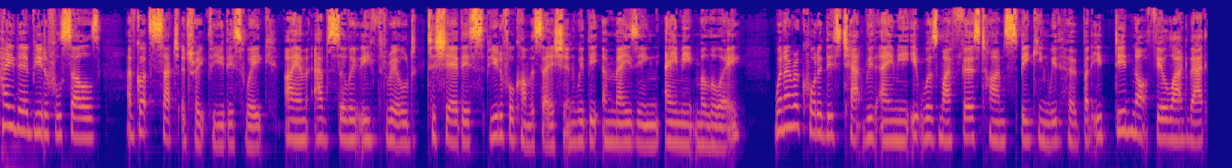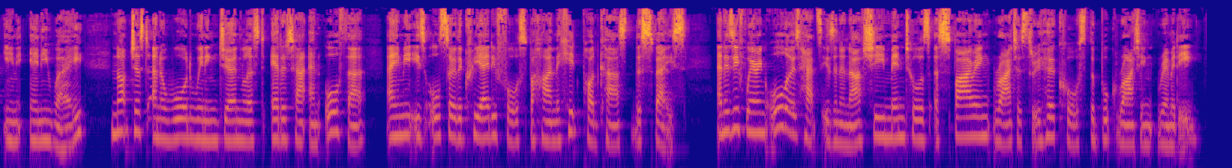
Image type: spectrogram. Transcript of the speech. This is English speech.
Hey there, beautiful souls. I've got such a treat for you this week. I am absolutely thrilled to share this beautiful conversation with the amazing Amy Molloy. When I recorded this chat with Amy, it was my first time speaking with her, but it did not feel like that in any way. Not just an award winning journalist, editor, and author, Amy is also the creative force behind the hit podcast, The Space and as if wearing all those hats isn't enough, she mentors aspiring writers through her course, The Book Writing Remedy.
